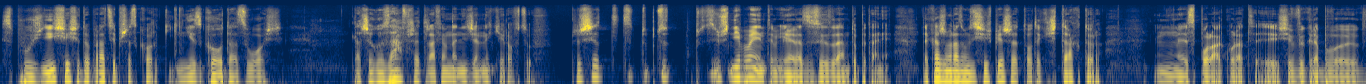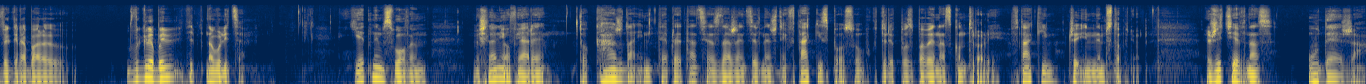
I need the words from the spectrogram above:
Spóźniliście się do pracy przez korki, niezgoda, złość. Dlaczego zawsze trafiam na niedzielnych kierowców? Przecież już nie pamiętam, ile razy sobie zadałem to pytanie. Za każdym razem, gdy się śpieszę, to jakiś traktor mm, z pola akurat y, się wygraba, wygraba, wygraba na ulicę. Jednym słowem, myślenie ofiary to każda interpretacja zdarzeń zewnętrznych w taki sposób, który pozbawia nas kontroli w takim czy innym stopniu. Życie w nas uderza.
